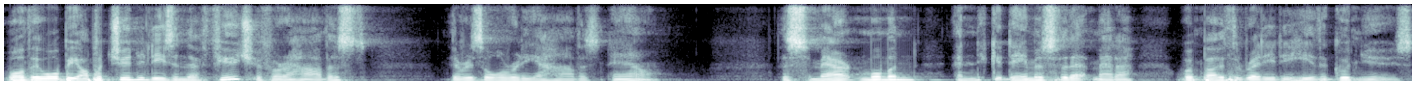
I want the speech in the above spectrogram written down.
While there will be opportunities in the future for a harvest, there is already a harvest now. The Samaritan woman and Nicodemus, for that matter, were both ready to hear the good news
